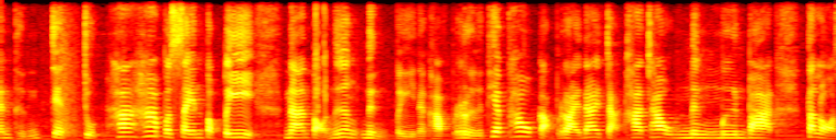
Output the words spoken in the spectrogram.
นถึง 7.55%ต่อปี นานต่อเนื่อง 1 ปีนะครับ หรือเทียบเท่ากับรายได้จากค่าเช่า 10,000 บาท ตลอด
